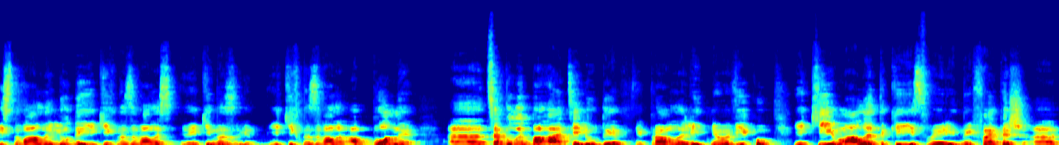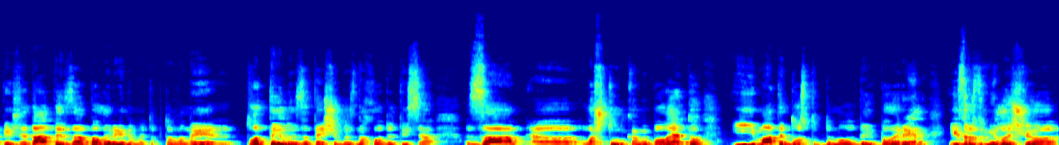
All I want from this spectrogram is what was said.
існували люди, яких називали, які, яких називали абони. Е, Це були багаті люди, як правило, літнього віку, які мали такий своєрідний фетиш е, підглядати за балеринами. Тобто вони платили за те, щоб знаходитися за е, лаштунками балету і мати доступ до молодих балерин. І зрозуміло, що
